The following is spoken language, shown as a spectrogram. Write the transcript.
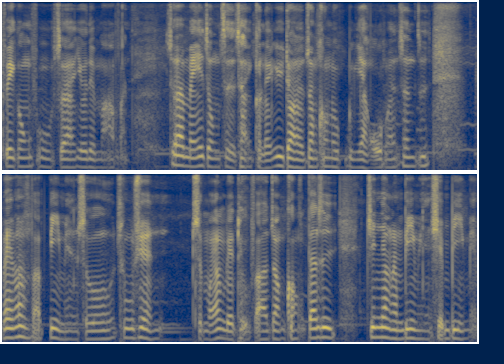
费功夫，虽然有点麻烦。虽然每一种纸材可能遇到的状况都不一样，我们甚至没办法避免说出现什么样的突发状况，但是尽量能避免先避免，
